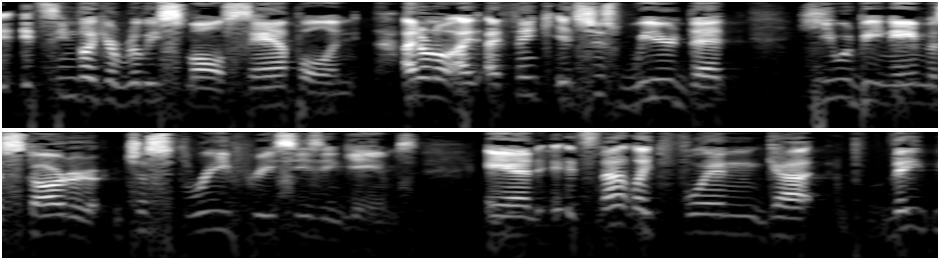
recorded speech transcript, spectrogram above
It, it seemed like a really small sample, and I don't know. I, I think it's just weird that he would be named the starter just three preseason games, and it's not like Flynn got they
